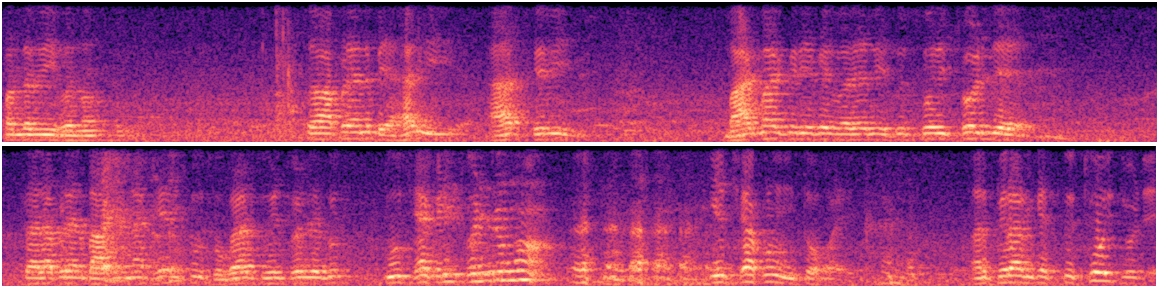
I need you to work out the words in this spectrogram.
પંદર વીસ વર્ષનો તો આપણે એને બેહારી હાથ ફેરી માર માર કરીએ કઈ વરે નહીં, તું ચોરી છોડી દે. તારે આપણે એને બાપને નાખીએ તું છોકરા ચોરી છોડી દે તું છેકડી છોડી દઉં એ છેકડું ઊંઘતો હોય. અને પેલા કે તું છોડી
